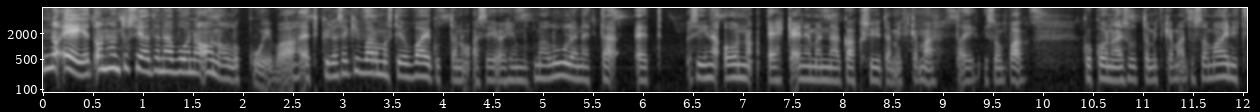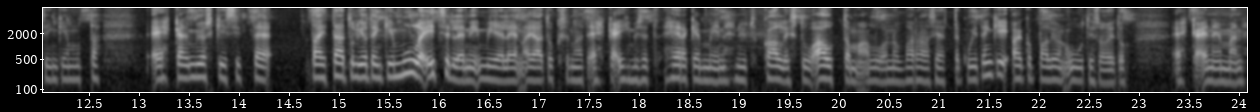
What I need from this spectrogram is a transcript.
No ei, että onhan tosiaan tänä vuonna on ollut kuivaa. Että kyllä sekin varmasti on vaikuttanut asioihin, mutta mä luulen, että, että siinä on ehkä enemmän nämä kaksi syytä, mitkä mä, tai isompaa kokonaisuutta, mitkä mä tuossa mainitsinkin, mutta ehkä myöskin sitten tai tämä tuli jotenkin mulle itselleni mieleen ajatuksena, että ehkä ihmiset herkemmin nyt kallistuu auttamaan luonnonvaraisia, että kuitenkin aika paljon uutisoitu ehkä enemmän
